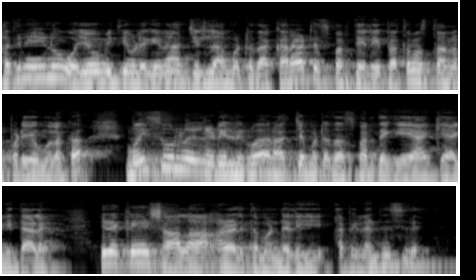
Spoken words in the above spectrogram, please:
ಹದಿನೇಳು ವಯೋಮಿತಿಯೊಳಗಿನ ಜಿಲ್ಲಾ ಮಟ್ಟದ ಕರಾಟೆ ಸ್ಪರ್ಧೆಯಲ್ಲಿ ಪ್ರಥಮ ಸ್ಥಾನ ಪಡೆಯುವ ಮೂಲಕ ಮೈಸೂರಿನಲ್ಲಿ ನಡೆಯಲಿರುವ ರಾಜ್ಯ ಮಟ್ಟದ ಸ್ಪರ್ಧೆಗೆ ಆಯ್ಕೆಯಾಗಿದ್ದಾಳೆ. ಇದಕ್ಕೆ ಶಾಲಾ ಆಡಳಿತ ಮಂಡಳಿ ಅಭಿನಂದಿಸಿದೆ.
